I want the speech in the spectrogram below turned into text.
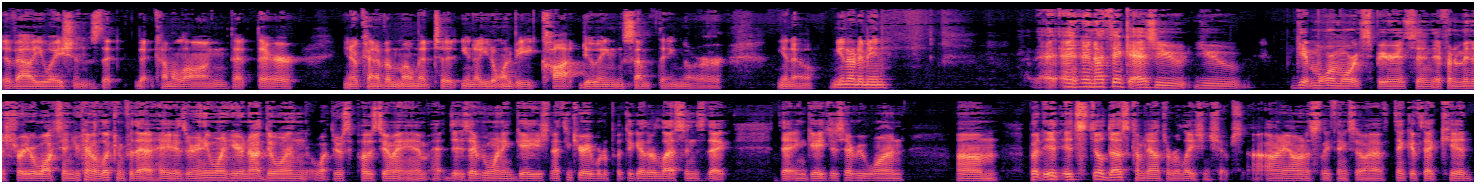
evaluations that that come along. That they're you know kind of a moment to you know you don't want to be caught doing something or you know you know what I mean. And, and I think as you you get more and more experience. And if an administrator walks in, you're kind of looking for that. Hey, is there anyone here not doing what they're supposed to? Am, is everyone engaged? And I think you're able to put together lessons that that engages everyone. Um, but it, it still does come down to relationships. I honestly think so. I think if that kid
